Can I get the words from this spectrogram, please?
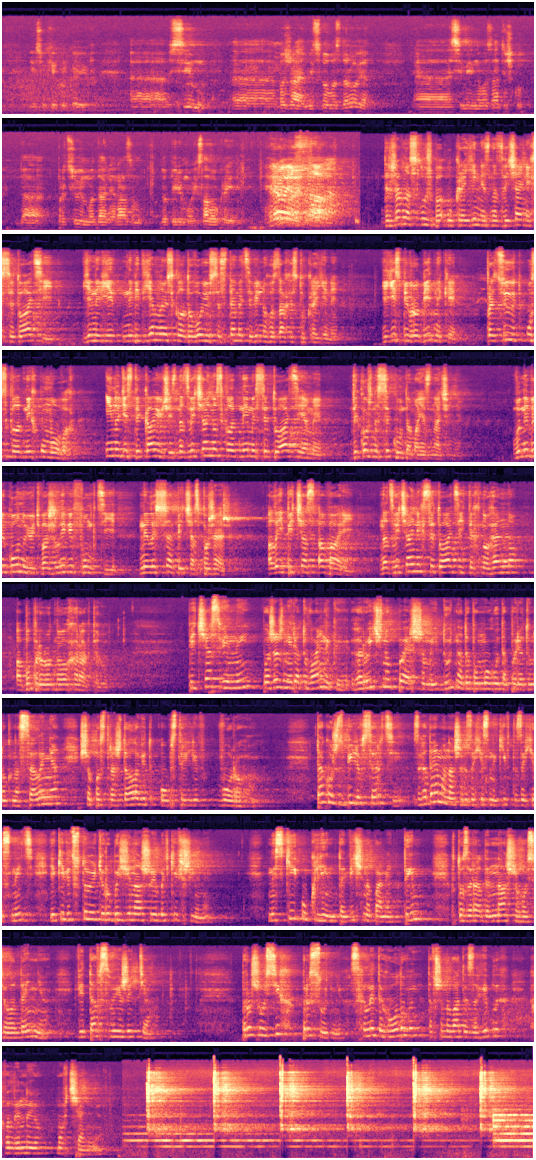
і сухих рукавів. Всім бажаю міцного здоров'я, сімейного затишку. Да, працюємо далі разом до перемоги. Слава Україні! Героям слава! Державна служба України з надзвичайних ситуацій є невід'ємною складовою системи цивільного захисту країни. Її співробітники працюють у складних умовах, іноді стикаючись з надзвичайно складними ситуаціями, де кожна секунда має значення. Вони виконують важливі функції не лише під час пожеж, але й під час аварій, надзвичайних ситуацій техногенно або природного характеру. Під час війни пожежні рятувальники героїчно першими йдуть на допомогу та порятунок населення, що постраждало від обстрілів ворога. Також з білю в серці згадаємо наших захисників та захисниць, які відстоюють рубежі нашої батьківщини. Низький уклін та вічна пам'ять тим, хто заради нашого сьогодення віддав своє життя. Прошу усіх присутніх схилити голови та вшанувати загиблих хвилиною мовчання. you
